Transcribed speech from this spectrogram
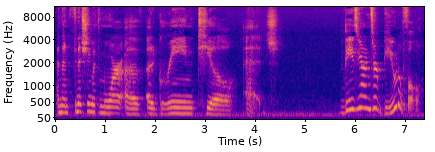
and then finishing with more of a green teal edge. These yarns are beautiful,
